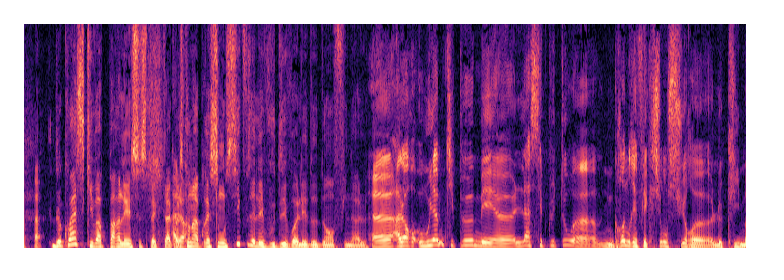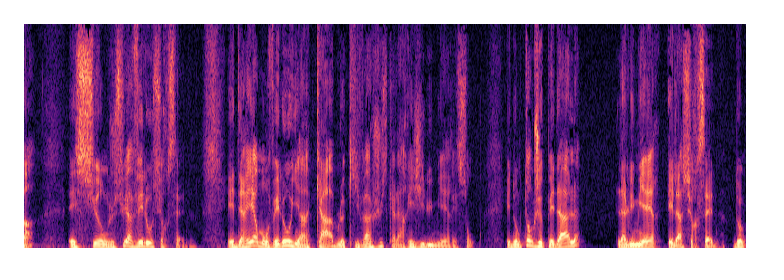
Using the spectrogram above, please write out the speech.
de quoi est-ce qu'il va parler ce spectacle? Parce qu'on a l'impression aussi que vous allez vous dévoiler dedans au final? Alors oui un petit peu, mais là c'est plutôt un- une grande réflexion sur le climat. Et sur, donc je suis à vélo sur scène. Et derrière mon vélo, il y a un câble qui va jusqu'à la régie lumière et son. Et donc tant que je pédale, la lumière est là sur scène. Donc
